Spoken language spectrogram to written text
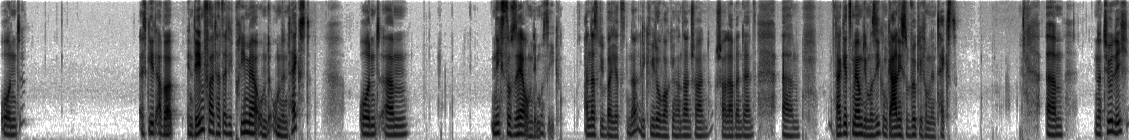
und es geht aber in dem Fall tatsächlich primär um, um den Text und ähm, nicht so sehr um die Musik. Anders wie bei jetzt, ne? Liquido, Walking on Sunshine, Shut Up and Dance. Ähm, da geht es mehr um die Musik und gar nicht so wirklich um den Text. Ähm, natürlich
